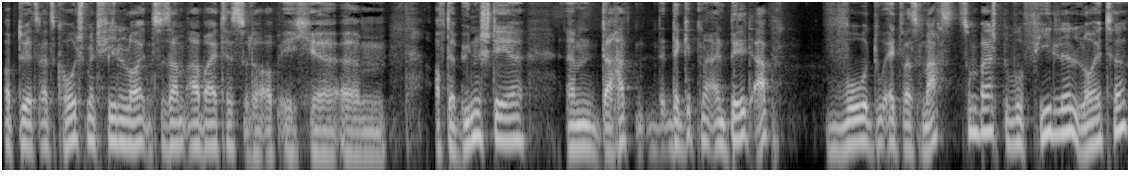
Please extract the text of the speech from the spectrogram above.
ob du jetzt als Coach mit vielen Leuten zusammenarbeitest oder ob ich äh, ähm, auf der Bühne stehe, ähm, da hat, da gibt man ein Bild ab, wo du etwas machst, zum Beispiel, wo viele Leute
